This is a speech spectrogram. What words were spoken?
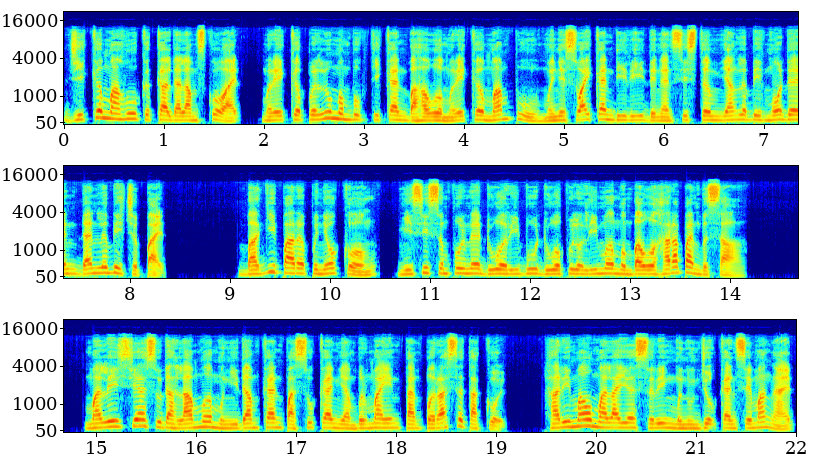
Jika mahu kekal dalam skuad, mereka perlu membuktikan bahawa mereka mampu menyesuaikan diri dengan sistem yang lebih moden dan lebih cepat. Bagi para penyokong, misi sempurna 2025 membawa harapan besar. Malaysia sudah lama mengidamkan pasukan yang bermain tanpa rasa takut. Harimau Malaya sering menunjukkan semangat,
